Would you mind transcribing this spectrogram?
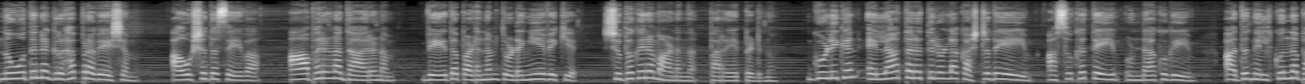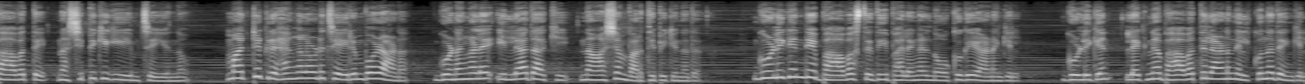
നൂതന ഗൃഹപ്രവേശം ഔഷധസേവ ആഭരണധാരണം വേദപഠനം തുടങ്ങിയവയ്ക്ക് ശുഭകരമാണെന്ന് പറയപ്പെടുന്നു. ഗുളികൻ എല്ലാ തരത്തിലുള്ള കഷ്ടതയെയും അസുഖത്തെയും ഉണ്ടാക്കുകയും അത് നിൽക്കുന്ന ഭാവത്തെ നശിപ്പിക്കുകയും ചെയ്യുന്നു. മറ്റ് ഗ്രഹങ്ങളോട് ചേരുമ്പോഴാണ് ഗുണങ്ങളെ ഇല്ലാതാക്കി നാശം വർദ്ധിപ്പിക്കുന്നത്. ഗുളികന്റെ ഭാവസ്ഥിതി ഫലങ്ങൾ നോക്കുകയാണെങ്കിൽ ഗുളികൻ ലഗ്നഭാവത്തിലാണ് നിൽക്കുന്നതെങ്കിൽ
